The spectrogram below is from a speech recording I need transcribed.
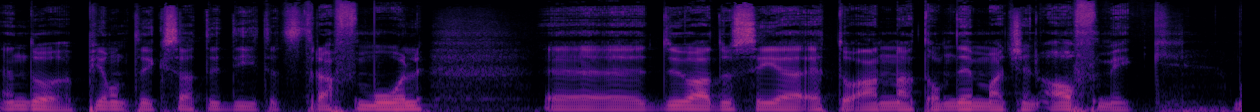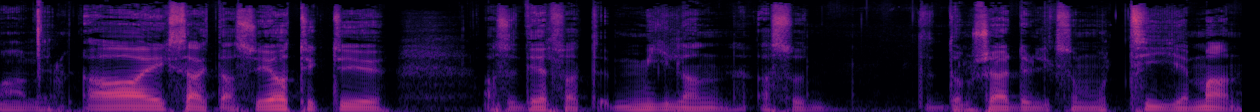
ändå. Piontek satte dit ett straffmål. Eh, du hade att säga ett och annat om den matchen off mic, Mohamed. Ja exakt, alltså jag tyckte ju Alltså dels för att Milan, alltså de körde liksom mot 10 man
